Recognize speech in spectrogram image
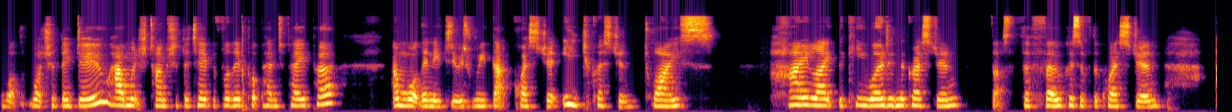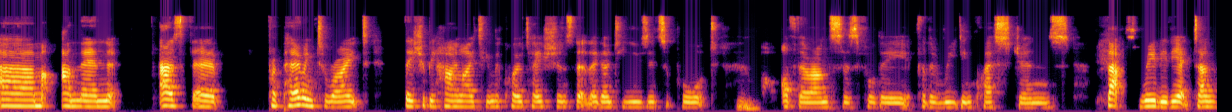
what what should they do? How much time should they take before they put pen to paper? And what they need to do is read that question, each question twice, highlight the keyword in the question. That's the focus of the question. Um, and then as they're preparing to write, they should be highlighting the quotations that they're going to use in support mm. of their answers for the for the reading questions. That's really the exam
